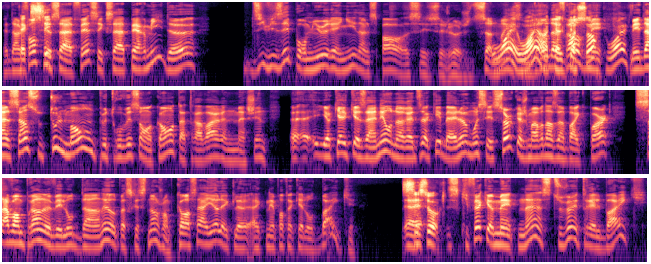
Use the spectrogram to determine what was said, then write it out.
Mais dans Fait le fond, ce que ça a fait, c'est que ça a permis de diviser pour mieux régner dans le sport. C'est, là, je dis ça de Ouais, en de quelque phrase, sorte, mais, ouais. mais dans le sens où tout le monde peut trouver son compte à travers une machine. Euh, il y a quelques années, on aurait dit, OK, ben là, moi, c'est sûr que je m'en vais dans un bike park, ça va me prendre un vélo de downhill, parce que sinon, je vais me casser la gueule avec, le- avec n'importe quel autre bike. C'est Euh, ça. Ce qui fait que maintenant, si tu veux un trail bike,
